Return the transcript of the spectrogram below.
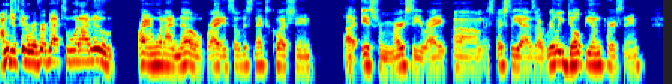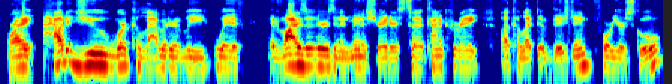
i'm just going to revert back to what i knew right and what i know right? And so this next question uh, is from mercy right? Um, especially as a really dope young person right? How did you work collaboratively with advisors and administrators to kind of create a collective vision for your school?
